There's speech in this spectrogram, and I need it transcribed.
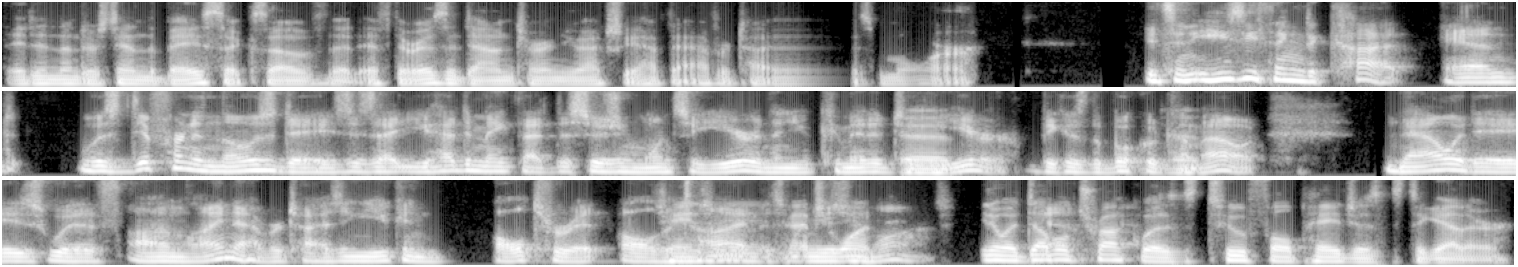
they didn't understand the basics of that. If there is a downturn, you actually have to advertise more. it's an easy thing to cut and was different in those days is that you had to make that decision once a year and then you committed to Yeah. the year because the book would come Yeah. out nowadays with online advertising you can alter it all the time as much you as want. you want You know, a double Yeah. truck was two full pages together.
